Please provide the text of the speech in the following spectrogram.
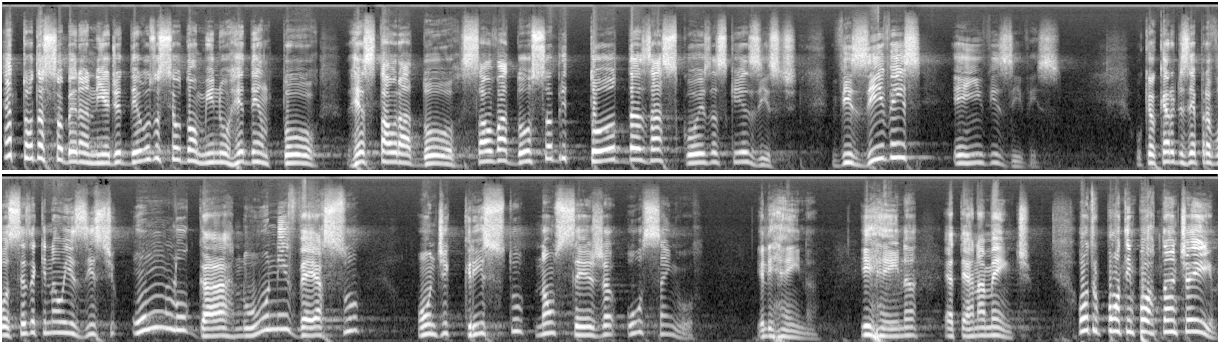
é toda a soberania de Deus, o seu domínio redentor, restaurador, salvador sobre todas as coisas que existem, visíveis e invisíveis. O que eu quero dizer para vocês é que não existe um lugar no universo onde Cristo não seja o Senhor. Ele reina e reina eternamente. Outro ponto importante aí,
